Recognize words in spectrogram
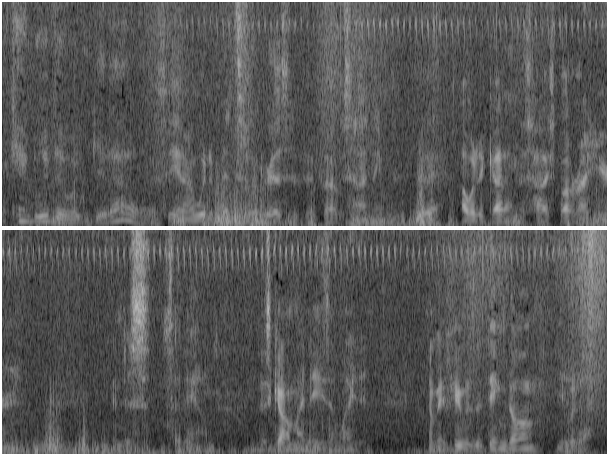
I can't believe they wouldn't get out of See, and I wouldn't have been so aggressive if I was hunting Yeah. I would have got on this high spot right here and just sat down. Just got on my knees and waited. I mean, if he was a ding dong, you would have,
